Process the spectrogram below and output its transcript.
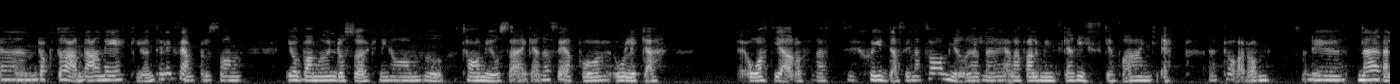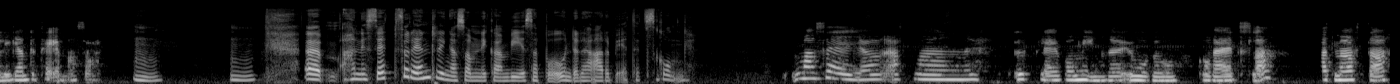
en doktorand, Arne Eklund till exempel, som jobbar med undersökningar om hur tamdjursägare ser på olika åtgärder för att skydda sina tamdjur eller i alla fall minska risken för angrepp på dem. Så det är ett näraliggande tema. Så. Mm. Mm. Uh, har ni sett förändringar som ni kan visa på under det här arbetets gång? man säger att man upplever mindre oro och rädsla att möta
